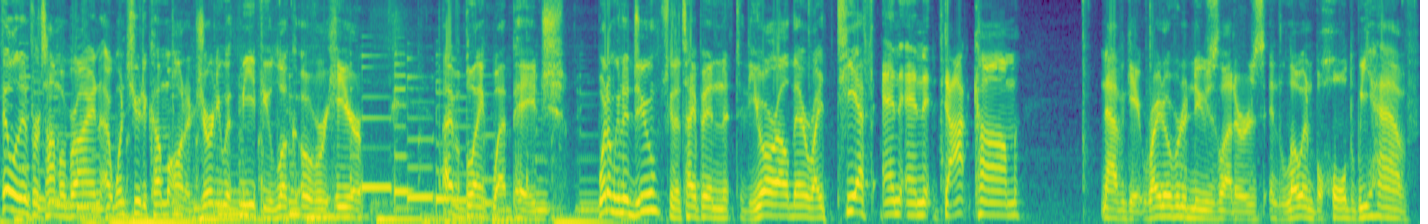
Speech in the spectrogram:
filling in for Tom O'Brien. I want you to come on a journey with me. If you look over here, I have a blank web page. What I'm to do is going to type in to the URL there, right? TFNN.com. Navigate right over to newsletters, and lo and behold, we have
